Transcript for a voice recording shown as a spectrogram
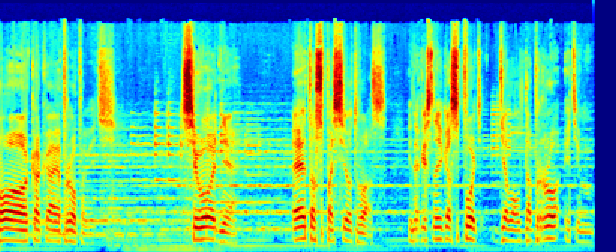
О, какая проповедь! Сегодня это спасет вас. И написано, и Господь делал добро этим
